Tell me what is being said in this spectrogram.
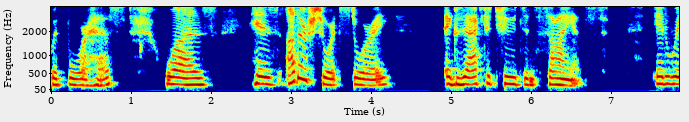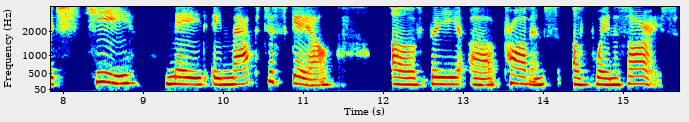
with Borges was his other short story, Exactitudes in Science, in which he made a map to scale of the uh, province of Buenos Aires,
